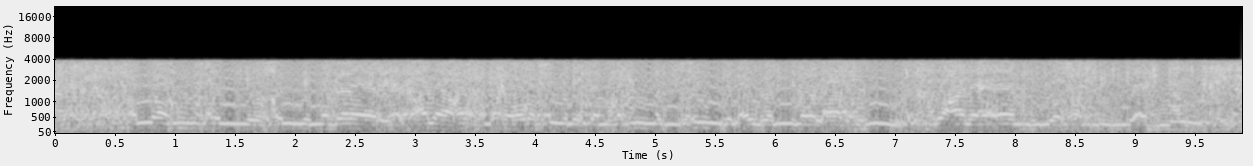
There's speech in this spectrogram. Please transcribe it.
اللهم صل وسلم وبارك على عبدك ورسولك محمد سيد الأولين والآخرين وعلى آله وصحبه أجمعين.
